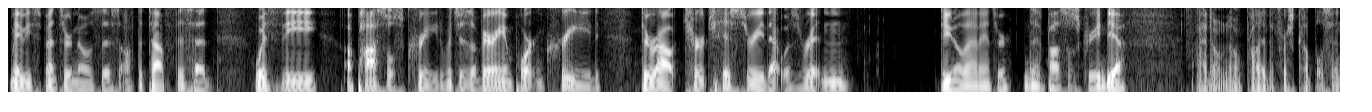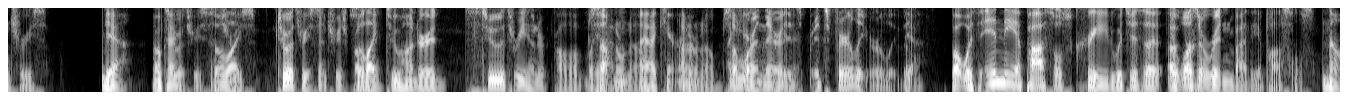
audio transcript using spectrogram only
Maybe Spencer knows this off the top of his head with the Apostles' Creed, which is a very important creed throughout church history that was written. Do you know that answer? The Apostles' Creed? Yeah. I don't know. Probably the first couple centuries. Yeah. Okay. Two or three centuries. So like two or three centuries. Probably. so like two hundred. two, three hundred, probably. I don't know. I can't I don't know. Somewhere in there. remember It's it's fairly early. Though. Yeah. But within the Apostles' Creed, which is a, a It wasn't written by the apostles. no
